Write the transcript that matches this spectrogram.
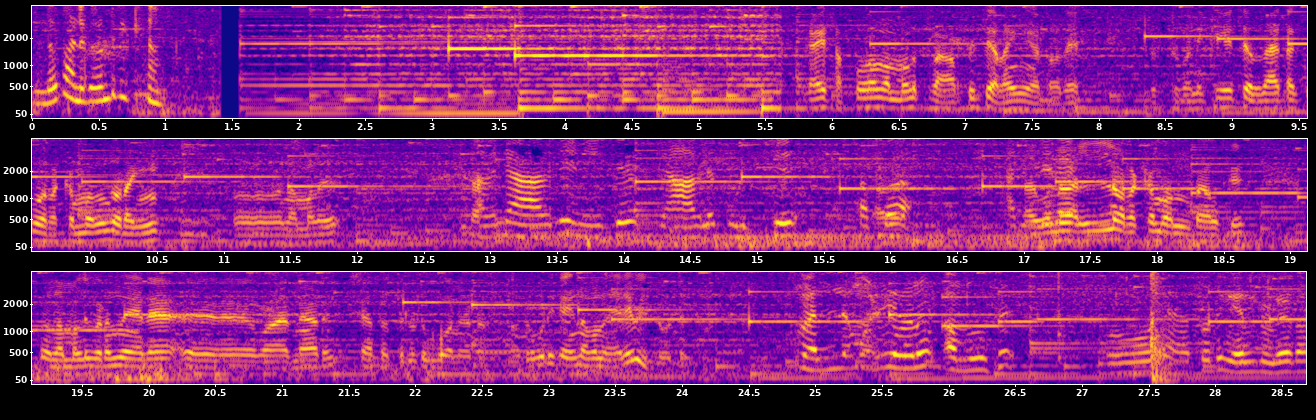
എന്തോ പണിതുകൊണ്ടിരിക്കാം അപ്പോ അപ്പോൾ നമ്മൾ പ്രാർത്ഥിച്ചിറങ്ങി കേട്ടോ അതെ. എട്ട് മണിക്ക് ചെറുതായിട്ടൊക്കെ ഉറക്കം വന്നു തുടങ്ങി. നമ്മൾ നമ്മൾ രാവിലെ എണീറ്റ് രാവിലെ കുളിച്ച് അപ്പോൾ അതുകൊണ്ട് നല്ല ഉറക്കം വന്നിട്ട് നമുക്ക് അപ്പോൾ നമ്മൾ ഇവിടെ നേരെ വയനാട് ക്ഷേത്രത്തിലോട്ട് പോകാൻ കേട്ടോ. അതുകൂടി കഴിഞ്ഞ് നമ്മൾ നേരെ വീട്ടിലോട്ട്. നല്ല മഴയാണ്. അബൂസ് ഓരോ അകത്തോട്ട് കയറിയിട്ടുണ്ട് കേട്ടോ.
